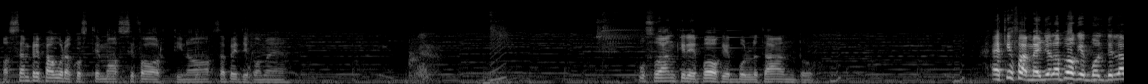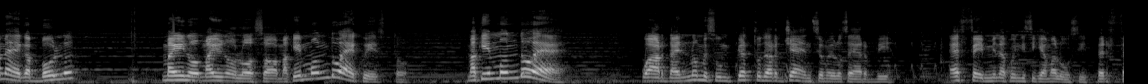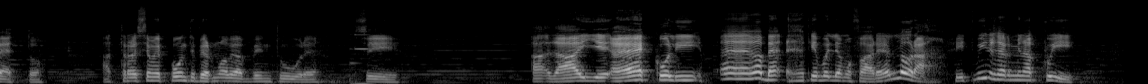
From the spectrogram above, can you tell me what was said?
Ho sempre paura con queste mosse forti, no? Sapete com'è? Uso anche le Pokéball tanto. E che fa meglio la Pokéball della Mega Ball? Ma io, no, ma io non lo so. Ma che mondo è questo? Ma che mondo è? Guarda, il nome su un piatto d'argenzio me lo servi. È femmina, quindi si chiama Lucy. Perfetto. Attraversiamo il ponte per nuove avventure. Sì. Ah, dai, eccoli. Eh, vabbè, eh, che vogliamo fare? Allora, il video termina qui.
